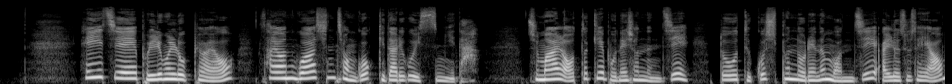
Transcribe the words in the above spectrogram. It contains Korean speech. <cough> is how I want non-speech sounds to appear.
헤이지의 볼륨을 높여요. 사연과 신청곡 기다리고 있습니다. 주말 어떻게 보내셨는지 또 듣고 싶은 노래는 뭔지 알려주세요.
